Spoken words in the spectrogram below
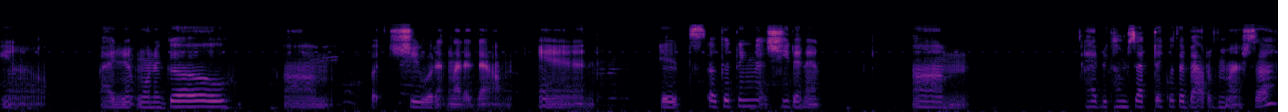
You know, I didn't want to go, um, but she wouldn't let it down. And it's a good thing that she didn't. Um, I had become septic with a bout of MRSA,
